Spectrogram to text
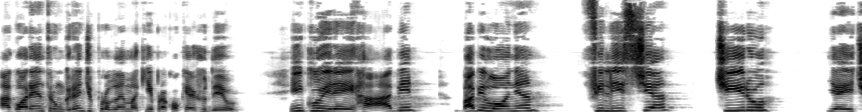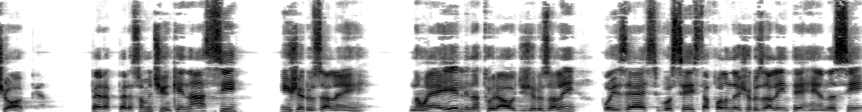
Agora entra um grande problema aqui para qualquer judeu. Incluirei Raabe, Babilônia, Filístia, Tiro e a Etiópia. Pera, pera, só um minutinho. Quem nasce em Jerusalém não é ele natural de Jerusalém? Pois é, se você está falando da Jerusalém terrena, sim.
